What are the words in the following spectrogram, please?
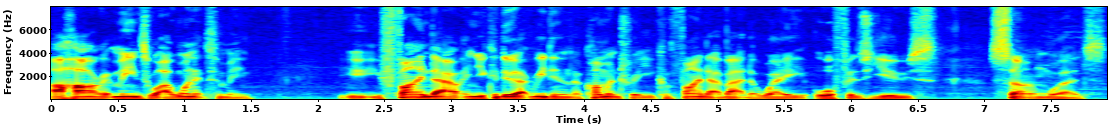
aha, it means what I want it to mean. You, you find out, and you can do that reading in the commentary, you can find out about the way authors use certain words.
